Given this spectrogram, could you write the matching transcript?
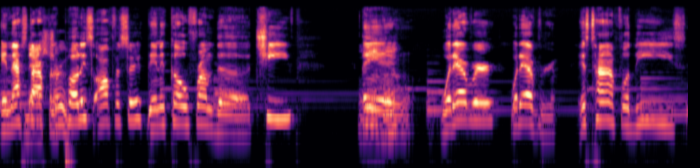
and that starts from true. the police officer then it go from the chief mm-hmm. and whatever whatever it's time for these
